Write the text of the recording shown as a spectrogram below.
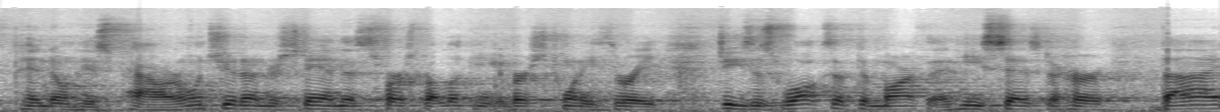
depend on his power. I want you to understand this first by looking at verse 23. Jesus walks up to Martha and he says to her, Thy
